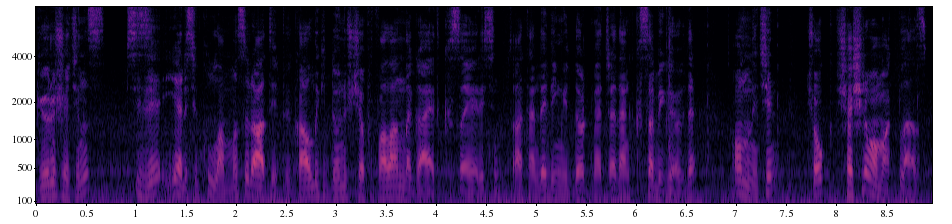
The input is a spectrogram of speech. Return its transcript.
görüş açınız sizi yarısı kullanması rahat yapıyor. Kaldı ki dönüş çapı falan da gayet kısa yarısın. Zaten dediğim gibi 4 metreden kısa bir gövde. Onun için çok şaşırmamak lazım.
